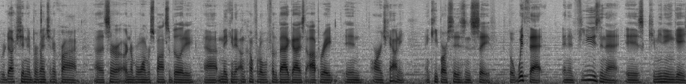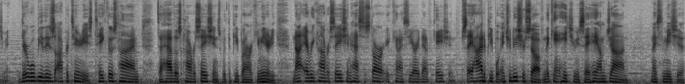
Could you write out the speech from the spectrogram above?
reduction and prevention of crime. Uh, that's our, our, number one responsibility, uh, making it uncomfortable for the bad guys to operate in Orange County and keep our citizens safe. But with that, and infused in that is community engagement. There will be those opportunities. Take those time to have those conversations with the people in our community. Not every conversation has to start, can I see your identification? Say hi to people, introduce yourself, and they can't hate you and say, hey, I'm John. Nice to meet you.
